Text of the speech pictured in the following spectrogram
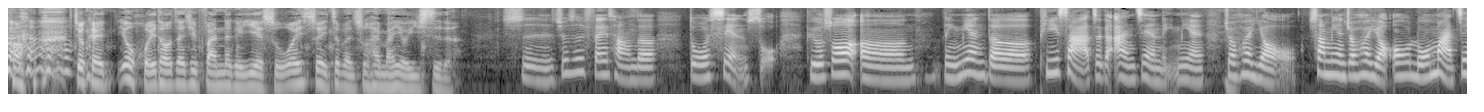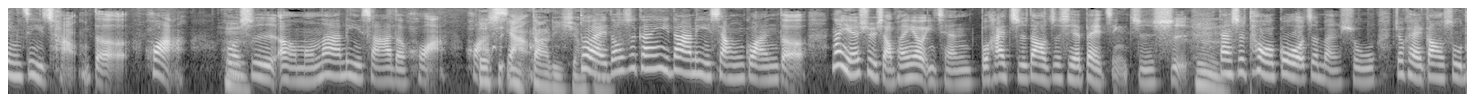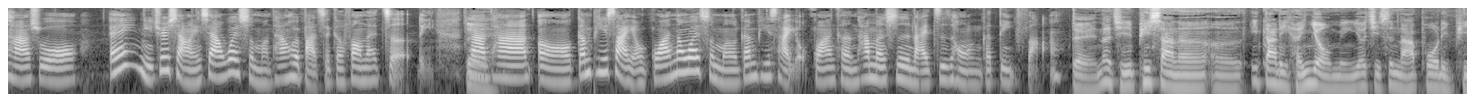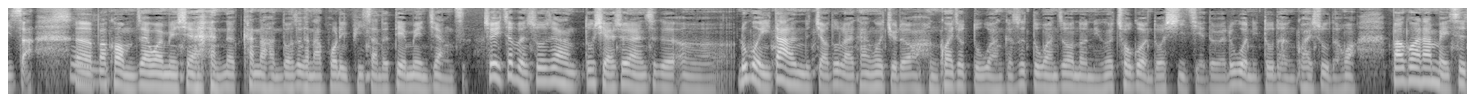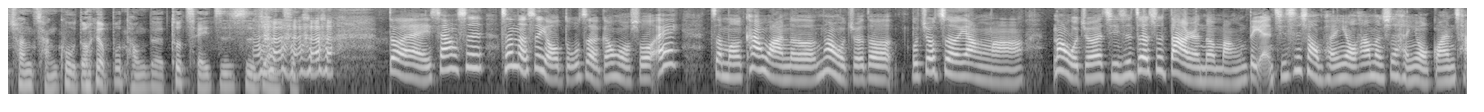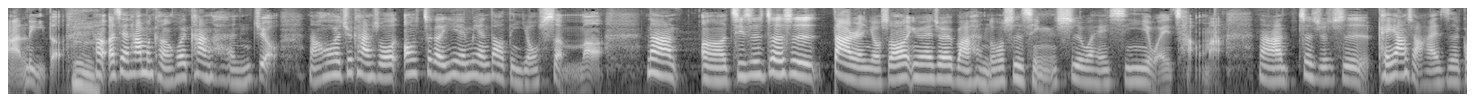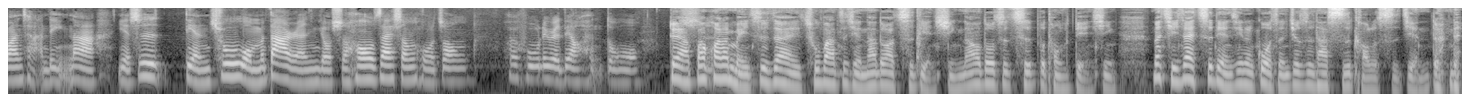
就可以又回头再去翻那个页数。所以这本书还蛮有意思的。是，就是非常的多线索，比如说，嗯，里面的披萨这个案件里面就会有上面就会有哦，罗马竞技场的画。或是呃蒙娜丽莎的画画都是意像。大利相对，都是跟意大利相关的。那也许小朋友以前不太知道这些背景知识，嗯，但是透过这本书，就可以告诉他说。哎，你去想一下，为什么他会把这个放在这里？那他呃跟披萨有关，那为什么跟披萨有关？可能他们是来自同一个地方。对，那其实披萨呢，呃，意大利很有名，尤其是拿坡里披萨，是呃，包括我们在外面现在那看到很多这个拿坡里披萨的店面这样子。所以这本书这样读起来，虽然这个呃，如果以大人的角度来看，会觉得啊很快就读完，可是读完之后呢，你会错过很多细节，对不对？如果你读的很快速的话，包括他每次穿长裤都有不同的突锤姿势这样子。对，像是真的是有读者跟我说，哎，怎么看完了？那我觉得不就这样吗？那我觉得其实这是大人的盲点，其实小朋友他们是很有观察力的，嗯他而且他们可能会看很久，然后会去看说，哦，这个页面到底有什么？那呃，其实这是大人有时候因为就会把很多事情视为习以为常嘛。那这就是培养小孩子的观察力，那也是点出我们大人有时候在生活中会忽略掉很多。对啊，包括他每次在出发之前，他都要吃点心，然后都是吃不同的点心。那其实，在吃点心的过程，就是他思考的时间，对不对？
